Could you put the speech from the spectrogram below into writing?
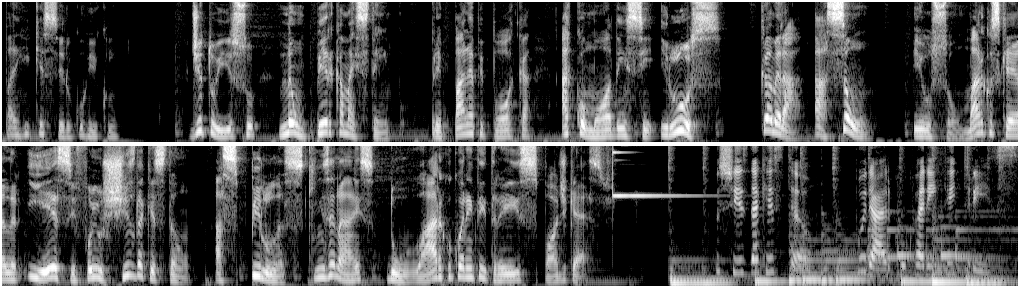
para enriquecer o currículo. Dito isso, não perca mais tempo. Prepare a pipoca, acomodem-se e luz! Câmera, ação! Eu sou Marcos Keller e esse foi o X da Questão, as pílulas quinzenais do Arco 43 Podcast. O X da Questão, por Arco 43,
